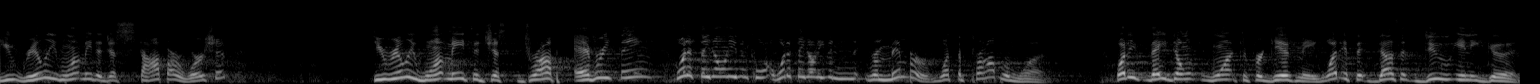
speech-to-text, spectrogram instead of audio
Do you really want me to just stop our worship? Do you really want me to just drop everything? What if they don't even what if they don't even remember what the problem was? What if they don't want to forgive me? What if it doesn't do any good?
